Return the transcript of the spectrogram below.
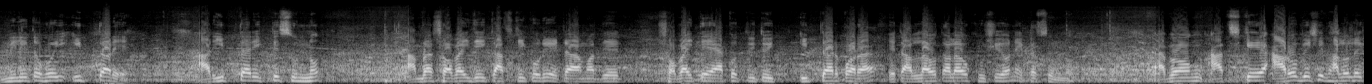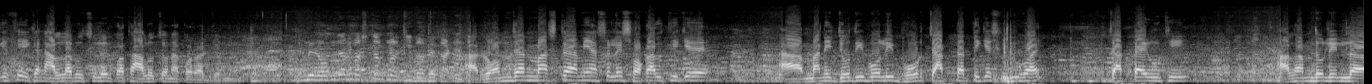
মিলিত হই ইফতারে। আর ইফতার একটি সুন্নত। আমরা সবাই যেই কাজটি করি, এটা আমাদের সবাইতে একত্রিত ইফতার করা, এটা আল্লাহ তালাও খুশি হন একটা সুন্নত। এবং আজকে আরও বেশি ভালো লেগেছে এখানে আল্লাহ রসুলের কথা আলোচনা করার জন্য। আর রমজান মাসটা আমি আসলে সকাল থেকে মানে যদি বলি ভোর চারটার থেকে শুরু হয় চারটায় উঠি আলহামদুলিল্লাহ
